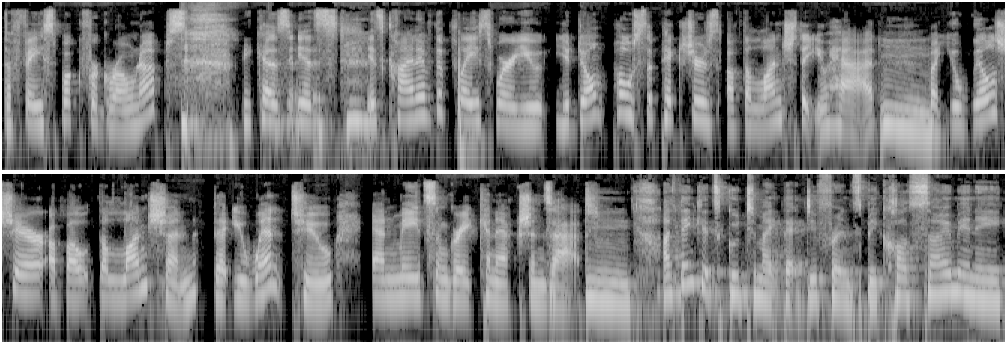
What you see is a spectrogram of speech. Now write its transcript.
the Facebook for grown-ups because it's it's kind of the place where you you don't post the pictures of the lunch that you had, mm. but you will share about the luncheon that you went to and made some great connections at. Mm. I think it's good to make that difference because so many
